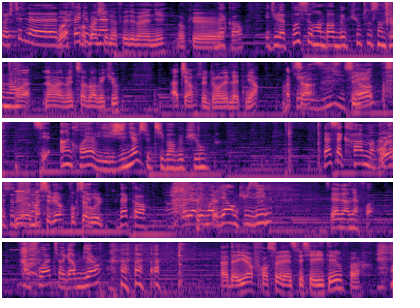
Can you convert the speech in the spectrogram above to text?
Tu as acheté de la, de la feuille de acheter de la feuille de bananier. Donc, euh, D'accord. Et tu la poses sur un barbecue tout simplement? Ouais, là, on va le mettre sur le barbecue. Ah, tiens, je vais te demander de la tenir. Hop, Ok, ça. vas-y, je Sinon, C'est incroyable, il est génial ce petit barbecue. Là, ça crame. ouais, euh, bah, c'est bien, faut que ça brûle. D'accord. Regardez-moi bien en cuisine. C'est la dernière fois. François, tu regardes bien? Ah, d'ailleurs, François, il a une spécialité ou pas?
